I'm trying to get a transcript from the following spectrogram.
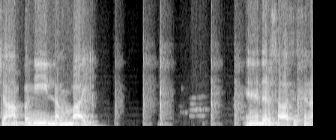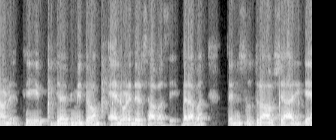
ચાપની લંબાઈ. એને દર્શાવાશે શેના વડેથી વિદ્યાર્થી મિત્રો એલ વડે દર્શાવાશે બરાબર? તો એનું સૂત્ર આવશે આ રીતે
